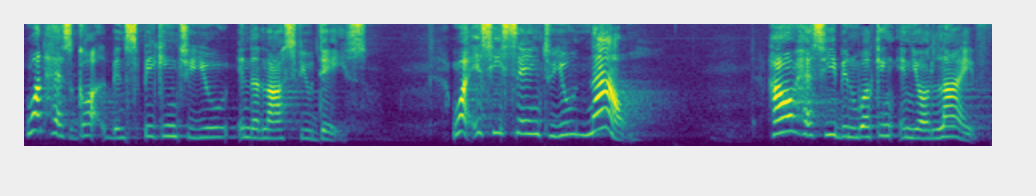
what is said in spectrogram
what has God been speaking to you in the last few days? What is He saying to you now? How has He been working in your life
